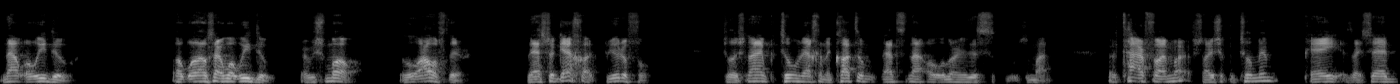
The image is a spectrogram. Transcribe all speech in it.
Not what we do. Well, I'm sorry, what we do. Rabbi Shmuel little aleph there. Vesra Gechad, beautiful. That's not what we're learning this Zman. Tarfaimer, Shalisha Ketumim, okay, as I said,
